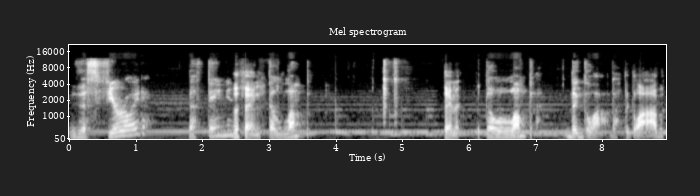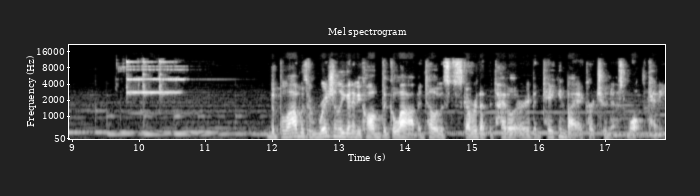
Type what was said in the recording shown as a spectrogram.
The spheroid, the thing, The thing. the lump, Damn it. the lump, the glob. The glob. The blob was originally going to be called the glob until it was discovered that the title had already been taken by a cartoonist, Walt Kelly.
